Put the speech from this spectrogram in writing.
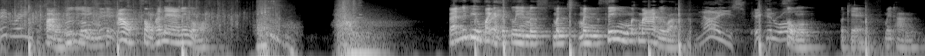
Mid-range ฝั่ง jumper พี่เอง goes in. เอ้าสองคะแนนเองเหรอดลี่บิวไปกับสกรีนมันมันมันซิ่งมาก ๆ เลยว่ะ Nice pick and ส่ง roll. โอเค ไม่ทันส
